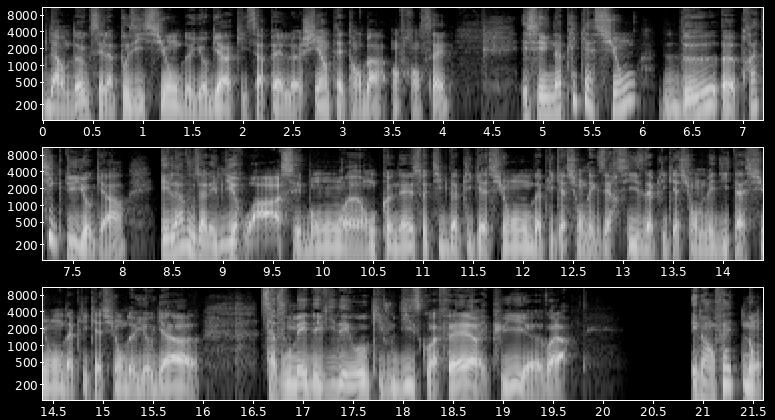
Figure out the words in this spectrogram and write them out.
Down Dog, c'est la position de yoga qui s'appelle chien tête en bas en français. Et c'est une application de euh, pratique du yoga. Et là, vous allez me dire, waouh, c'est bon, euh, on connaît ce type d'application, d'application d'exercice, d'application de méditation, d'application de yoga. Ça vous met des vidéos qui vous disent quoi faire, et puis voilà. Et ben en fait, non.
